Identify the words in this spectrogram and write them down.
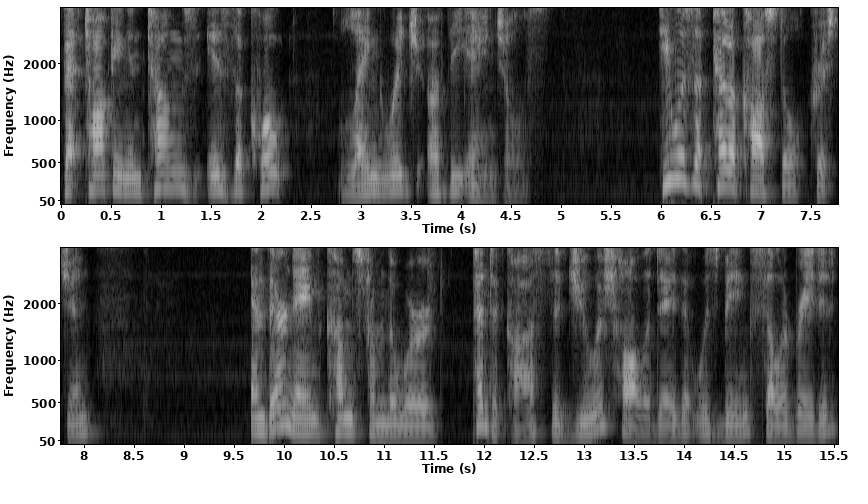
that talking in tongues is the quote, language of the angels. He was a Pentecostal Christian, and their name comes from the word Pentecost, the Jewish holiday that was being celebrated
